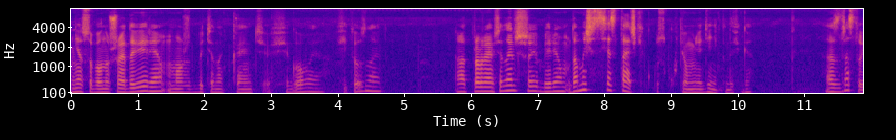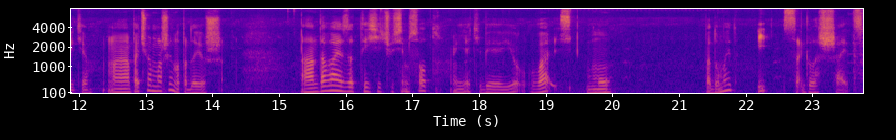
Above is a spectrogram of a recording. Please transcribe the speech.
не особо внушает доверие. Может быть, она какая-нибудь фиговая. Фиг его знает. Отправляемся дальше, берем... Да мы сейчас все стачки купим, у меня денег-то дофига. А, здравствуйте. А, почем машину продаешь? А, давай за 1700, я тебе ее возьму. Подумает и соглашается.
